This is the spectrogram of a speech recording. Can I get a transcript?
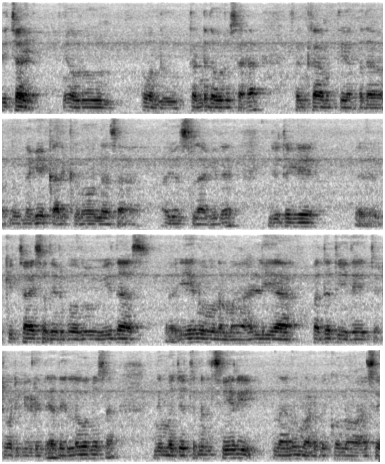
ರಿಚರ್ಡ್ ಅವರು ಒಂದು ತಂಡದವರು ಸಹ ಸಂಕ್ರಾಂತಿ ಹಬ್ಬದ ಒಂದು ನಗೆ ಕಾರ್ಯಕ್ರಮವನ್ನು ಸಹ ಆಯೋಜಿಸಲಾಗಿದೆ. ಜೊತೆಗೆ ಕಿಚ್ಚಾಯಿಸೋದಿರ್ಬೋದು, ವಿವಿಧ ಏನು ನಮ್ಮ ಹಳ್ಳಿಯ ಪದ್ಧತಿ ಇದೆ, ಚಟುವಟಿಕೆಗಳಿದೆ, ಅದೆಲ್ಲವನ್ನೂ ಸಹ ನಿಮ್ಮ ಜೊತೆಯಲ್ಲಿ ಸೇರಿ ನಾನು ಮಾಡಬೇಕು ಅನ್ನೋ ಆಸೆ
